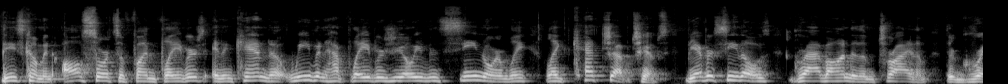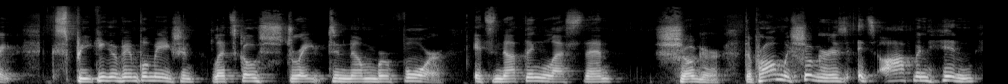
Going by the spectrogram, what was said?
These come in all sorts of fun flavors, and in Canada, we even have flavors you don't even see normally, like ketchup chips. If you ever see those, grab onto them, try them. They're great. Speaking of inflammation, let's go straight to number four. It's nothing less than sugar. The problem with sugar is it's often hidden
